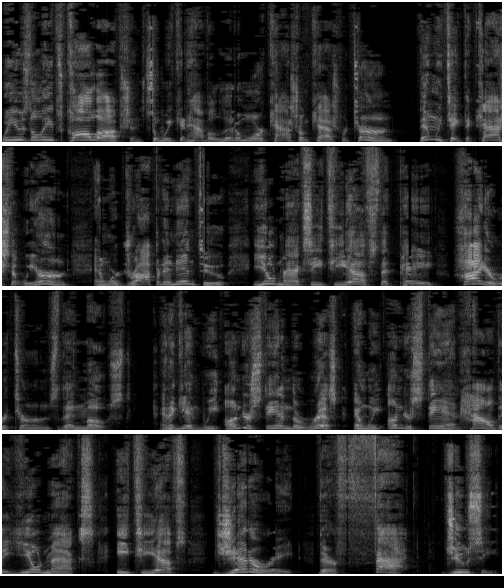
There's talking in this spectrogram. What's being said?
We use the Leaps call option so we can have a little more cash on cash return. Then we take the cash that we earned and we're dropping it into YieldMax ETFs that pay higher returns than most. And again, we understand the risk and we understand how the YieldMax ETFs generate their fat, juicy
